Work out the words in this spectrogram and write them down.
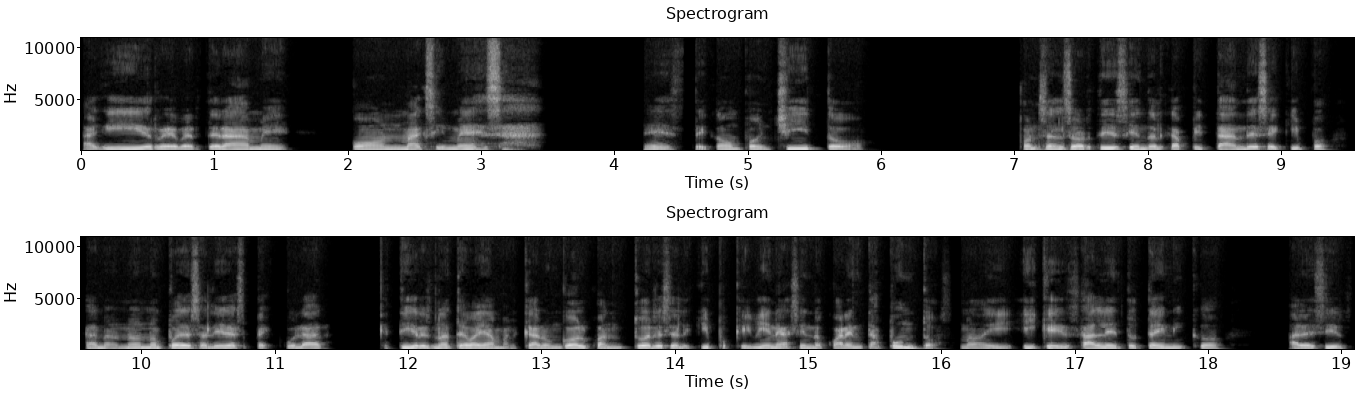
Aguirre, Berterame, con Maxi Mesa, este, con Ponchito, con Celso Ortiz siendo el capitán de ese equipo. no, no, no puedes salir a especular que Tigres no te vaya a marcar un gol cuando tú eres el equipo que viene haciendo 40 puntos, ¿no? Y, que sale tu técnico a decir,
